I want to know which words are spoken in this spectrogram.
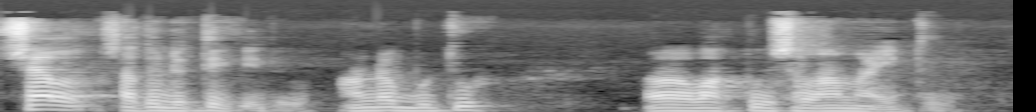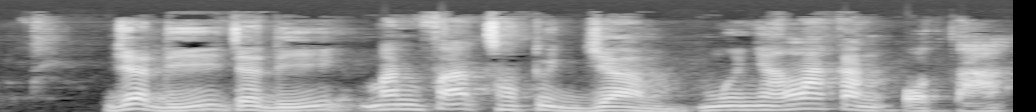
sel satu detik itu. Anda butuh uh, waktu selama itu. Jadi, jadi manfaat satu jam menyalakan otak,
